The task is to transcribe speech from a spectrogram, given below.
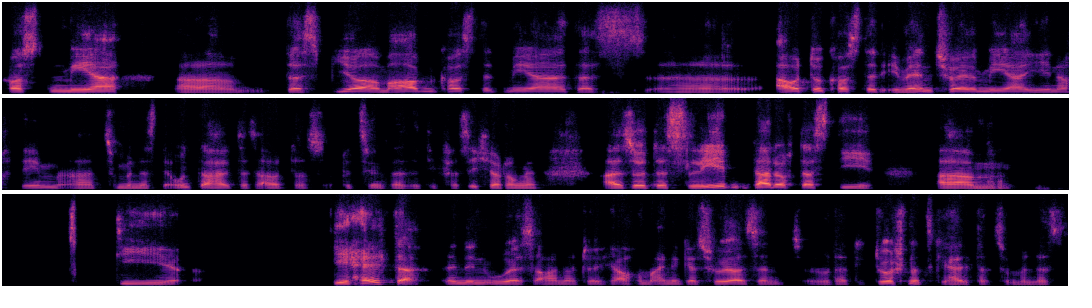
kosten mehr, das Bier am Abend kostet mehr, das äh, Auto kostet eventuell mehr, je nachdem, äh, zumindest der Unterhalt des Autos beziehungsweise die Versicherungen. Also das Leben, dadurch, dass die, ähm, die Gehälter in den USA natürlich auch um einiges höher sind oder die Durchschnittsgehälter zumindest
